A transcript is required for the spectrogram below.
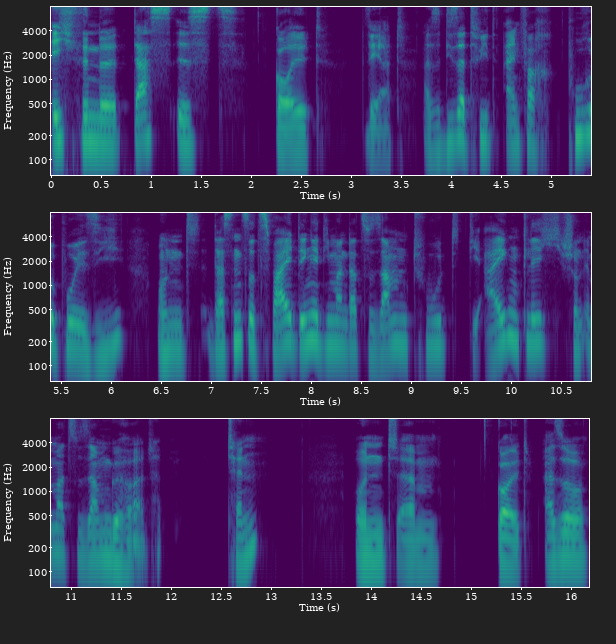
Ich finde, das ist Gold wert. Also dieser Tweet einfach pure Poesie. Und das sind so zwei Dinge, die man da zusammentut, die eigentlich schon immer zusammengehört 10 und ähm, Gold. Also,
